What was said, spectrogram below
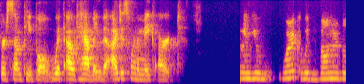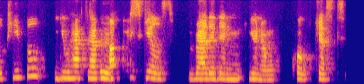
for some people without having that. I just want to make art. When you work with vulnerable people, you have to have mm. other skills rather than, you know, quote, just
